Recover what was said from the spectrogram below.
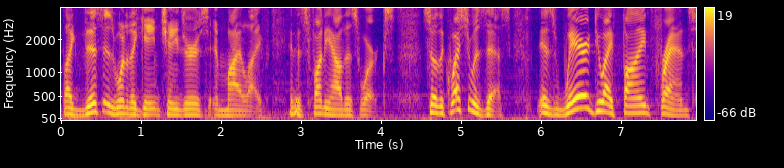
Like, this is one of the game changers in my life. And it's funny how this works. So, the question was this is where do I find friends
